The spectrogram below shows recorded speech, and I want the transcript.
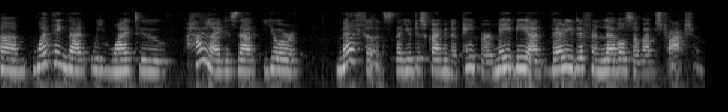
Um, one thing that we wanted to highlight is that your methods that you describe in a paper may be at very different levels of abstraction.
